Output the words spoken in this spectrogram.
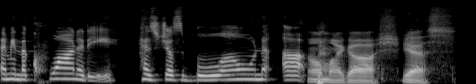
I mean the quantity has just blown up. Oh my gosh. Yes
